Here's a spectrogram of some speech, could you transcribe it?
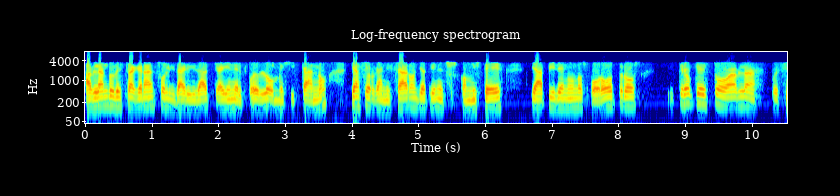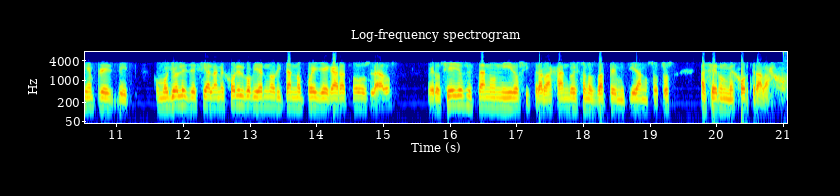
hablando de esta gran solidaridad que hay en el pueblo mexicano. Ya se organizaron, ya tienen sus comités, ya piden unos por otros. Y creo que esto habla, pues siempre de, como yo les decía, a lo mejor el gobierno ahorita no puede llegar a todos lados, pero si ellos están unidos y trabajando, eso nos va a permitir a nosotros hacer un mejor trabajo.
